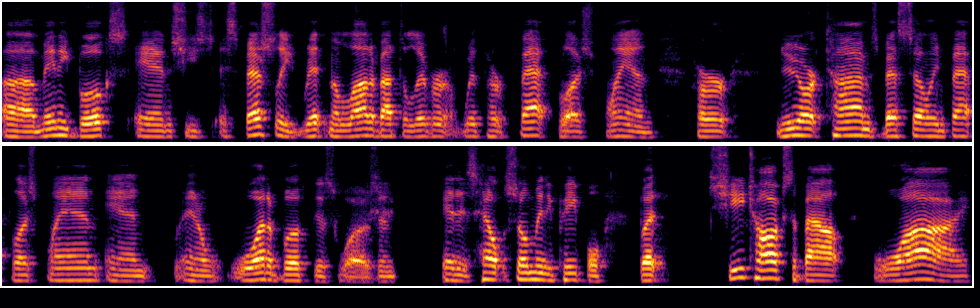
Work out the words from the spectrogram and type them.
uh, many books, and she's especially written a lot about the liver with her Fat Flush plan, her New York Times best-selling Fat Flush plan, and you know what a book this was, and it has helped so many people. But she talks about why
